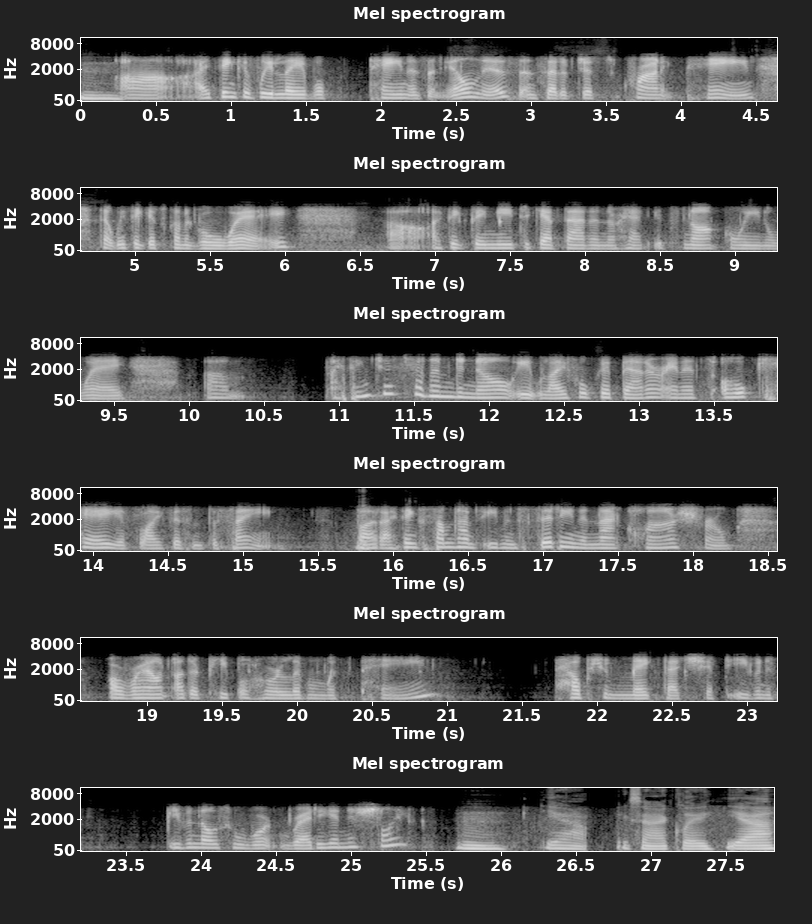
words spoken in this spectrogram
Mm. Uh, I think if we label pain as an illness instead of just chronic pain, that we think it's going to go away. Uh, I think they need to get that in their head. It's not going away. Um, I think just for them to know it, life will get better, and it's okay if life isn't the same. But I think sometimes even sitting in that classroom around other people who are living with pain helps you make that shift, even if even those who weren't ready initially. Mm, yeah. exactly. Yeah,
